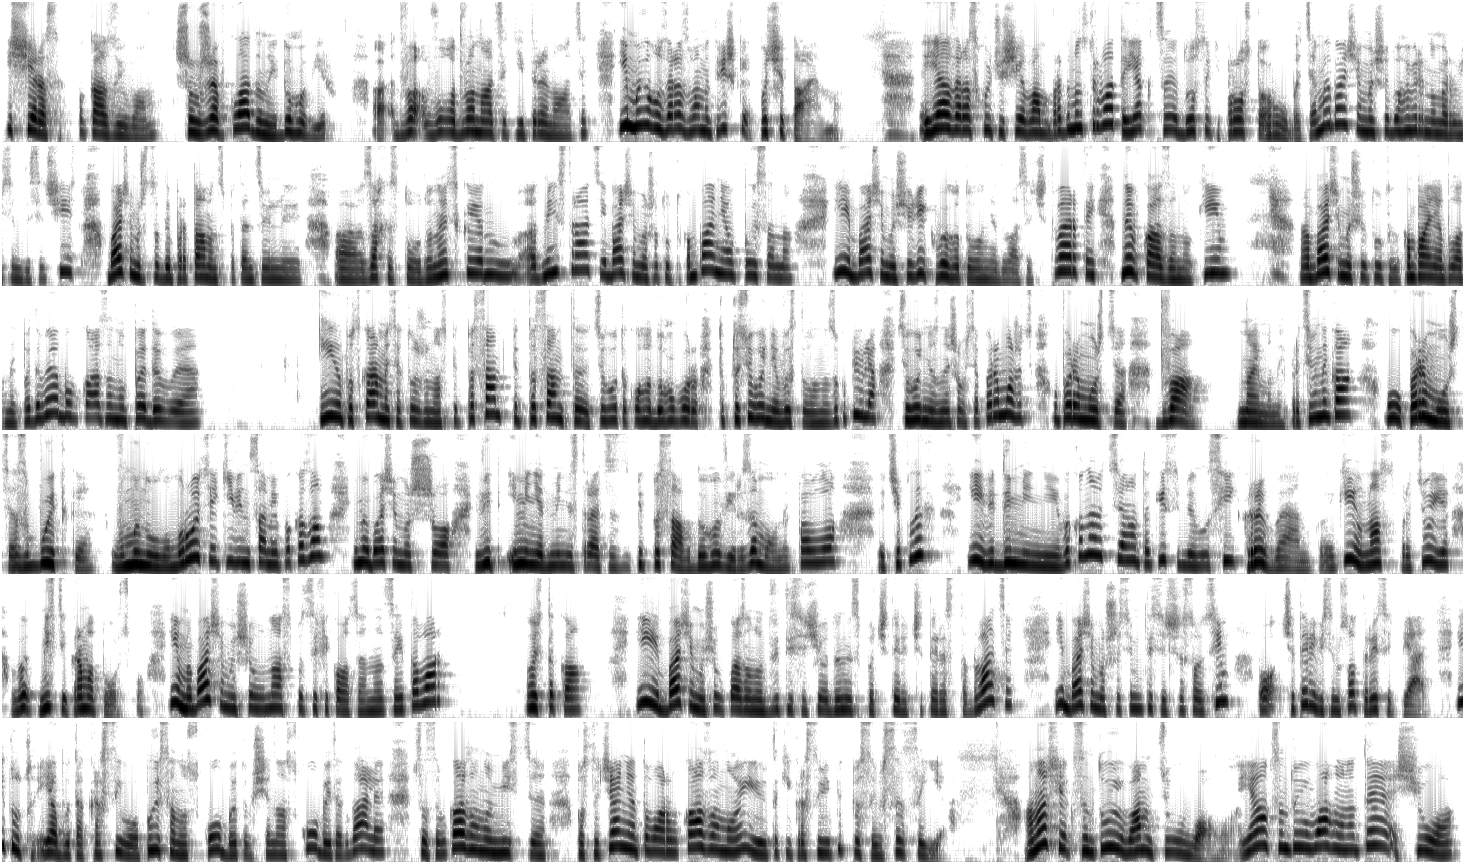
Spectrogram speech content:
І ще раз показую вам, що вже вкладений договір о 12.13, і ми його зараз з вами трішки почитаємо. Я зараз хочу ще вам продемонструвати, як це досить просто робиться. Ми бачимо, що договір номер 86, бачимо, що це департамент з питань захисту Донецької адміністрації. Бачимо, що тут компанія вписана, і бачимо, що рік виготовлення 24, не вказано ким. Бачимо, що тут компанія платник ПДВ, бо вказано ПДВ. І опускаємося, хто ж у нас підписант. Підписант цього такого договору. Тобто сьогодні виставлена закупівля, сьогодні знайшовся переможець. У переможця два найманих працівника, у переможця збитки в минулому році, які він сам і показав. І ми бачимо, що від імені адміністрації підписав договір замовник Павло Чеплих, і від імені виконавця такий собі Олексій Кривенко, який у нас працює в місті Краматорську. І ми бачимо, що у нас специфікація на цей товар ось така. І бачимо, що вказано 2000 одиниць по 4420, і бачимо, що 7607 по 4835. І тут якби так красиво описано скоби, товщина скоби і так далі. Все це вказано, місце постачання товару вказано, і такі красиві підписи, і все це є. А наш я акцентую вам цю увагу. Я акцентую увагу на те, що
